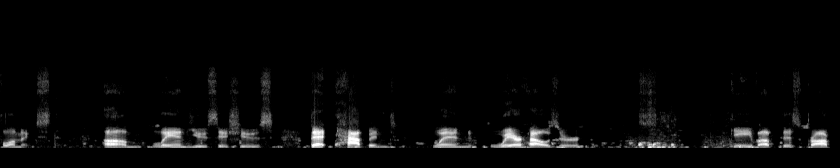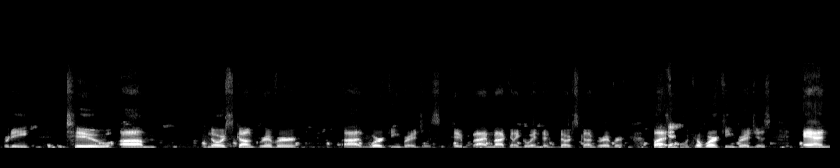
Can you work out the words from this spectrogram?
flummoxed um, land use issues that happened when Weyerhaeuser gave up this property to um, North Skunk River uh, working bridges. I'm not going to go into North Skunk River, but okay. to working bridges. And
